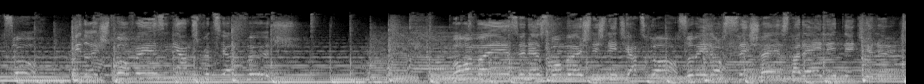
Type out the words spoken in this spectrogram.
nicht so. Die drei Strophe ein ganz speziell Fisch. Warum wir hier sind, ist womöglich nicht ganz klar. So wie doch sicher ist, hat er nicht nicht genügt.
